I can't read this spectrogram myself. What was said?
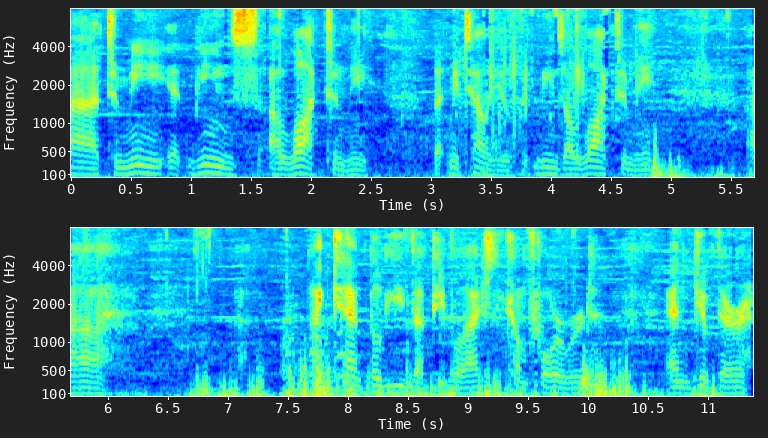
uh, to me it means a lot to me. Let me tell you, it means a lot to me. Uh, I can't believe that people actually come forward and give their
